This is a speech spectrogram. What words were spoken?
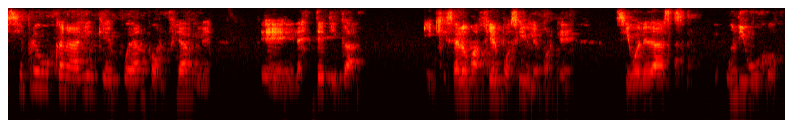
siempre buscan a alguien que puedan confiarle eh, la estética y que sea lo más fiel posible, porque si vos le das un dibujo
